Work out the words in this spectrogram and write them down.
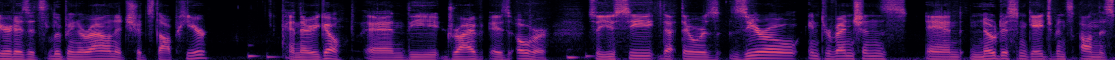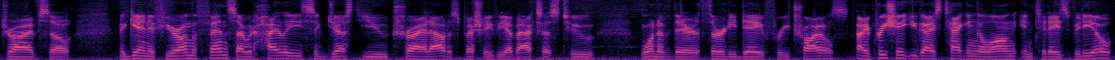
here it is it's looping around it should stop here and there you go and the drive is over. So you see that there was zero interventions and no disengagements on this drive so again if you're on the fence i would highly suggest you try it out especially if you have access to one of their 30 day free trials. I appreciate you guys tagging along in today's video.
